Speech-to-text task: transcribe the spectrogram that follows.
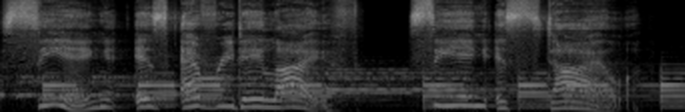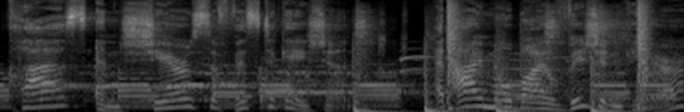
Seeing is everyday life. Seeing is style, class, and shared sophistication. At iMobile Vision Care,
